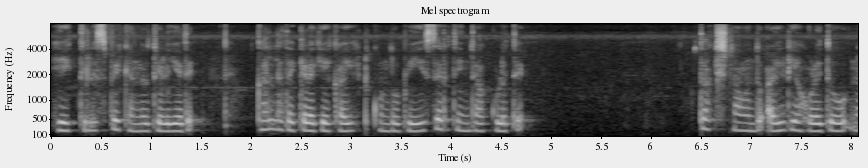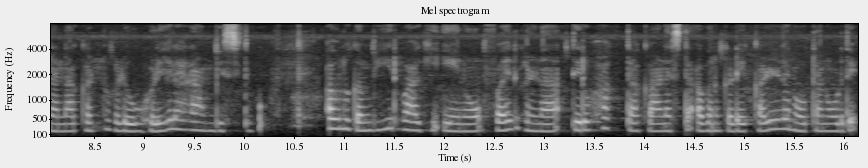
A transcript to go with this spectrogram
ಹೇಗೆ ತಿಳಿಸ್ಬೇಕೆಂದು ತಿಳಿಯದೆ ಕಲ್ಲದ ಕೆಳಗೆ ಕೈ ಇಟ್ಕೊಂಡು ಬೇಸರದಿಂದ ಕುಳಿತೆ. ತಕ್ಷಣ ಒಂದು ಐಡಿಯಾ ಹೊಳೆದು ನನ್ನ ಕಣ್ಣುಗಳು ಹೊಳೆಯಲಾರಂಭಿಸಿದವು. ಅವನು ಗಂಭೀರವಾಗಿ ಏನೋ ಫೈಲ್ಗಳನ್ನ ತಿರುಹಾಕ್ತಾ ಕಾಣಿಸ್ತಾ ಅವನ ಕಡೆ ಕಳ್ಳ ನೋಟ ನೋಡಿದೆ.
